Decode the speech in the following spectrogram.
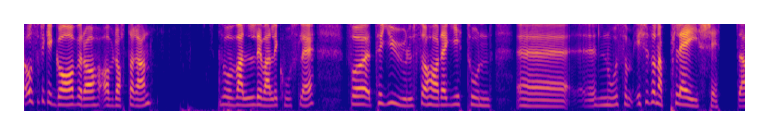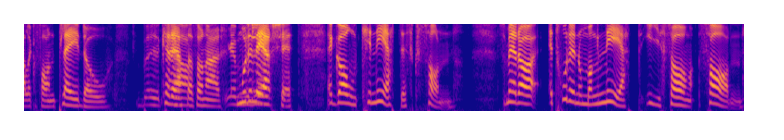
og så fikk jeg gave da av datteren. Som var veldig, veldig koselig. For til jul så hadde jeg gitt hun eh, noe som Ikke sånn play-shit, eller hva faen. Play-doh. Hva det Ja. heter sånn her? Ja, Modellershit. Jeg ga hun kinetisk sand. Som er da Jeg tror det er noe magnet i sa- sanden.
